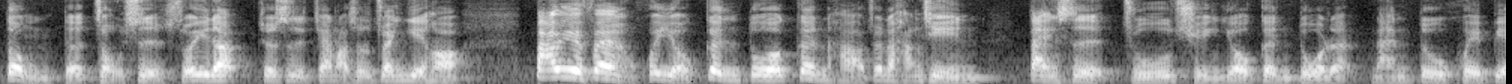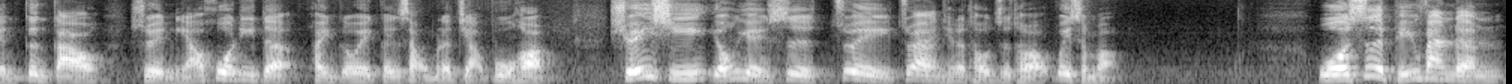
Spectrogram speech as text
动的走势。所以呢，就是姜老师的专业哈，八月份会有更多更好赚的行情，但是族群又更多了，难度会变更高，所以你要获利的，欢迎各位跟上我们的脚步哈。学习永远是最赚钱的投资，头为什么？我是平凡人，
